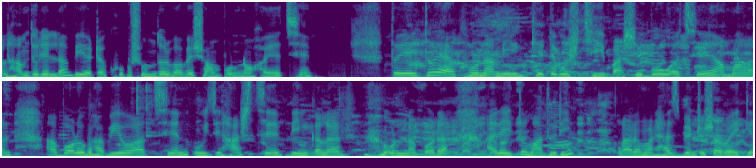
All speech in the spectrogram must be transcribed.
আলহামদুলিল্লাহ, বিয়েটা খুব সুন্দরভাবে সম্পূর্ণ হয়েছে। তো এই তো এখন আমি খেতে বসছি। পাশে বউ আছে, আমার বড় ভাবিও আছেন। ওই যে হাসছে পিঙ্ক কালার ওড়না পরা। আর এই তো মাধুরী, আর আমার হাজব্যান্ডও সবাইকে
